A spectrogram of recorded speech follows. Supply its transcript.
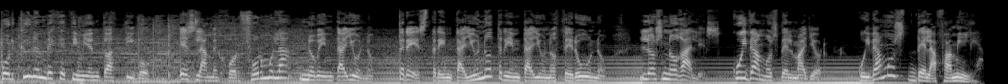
Porque un envejecimiento activo es la mejor fórmula 91 331 3101. Los Nogales. Cuidamos del mayor. Cuidamos de la familia.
